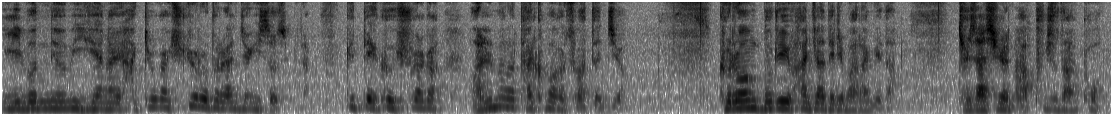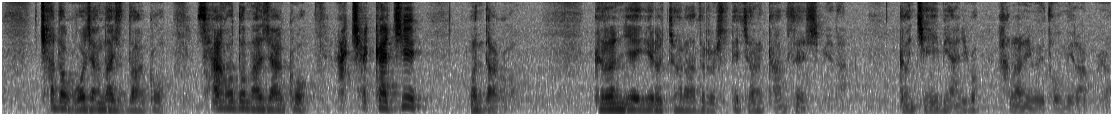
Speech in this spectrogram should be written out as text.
일본 내음이 유행하여 학교가 휴교로 들어간 적이 있었습니다. 그때 그 휴가가 얼마나 달콤하고 좋았던지요. 그런 부류의 환자들이 말합니다. 저 자식은 아프지도 않고 차도 고장 나지도 않고 사고도 나지 않고 악착같이 온다고 그런 얘기를 전하 들었을 때 저는 감사했습니다. 그건 제 힘이 아니고 하나님의 도움이라고요.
